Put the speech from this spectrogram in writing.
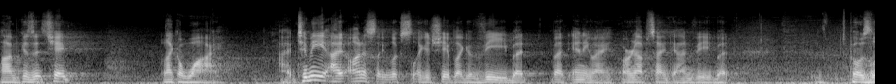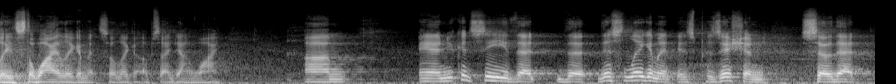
um, because it's shaped like a Y. Uh, to me, I, honestly, it looks like it's shaped like a V, but, but anyway, or an upside down V, but supposedly it's the Y ligament, so like an upside down Y. Um, and you can see that the, this ligament is positioned so that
